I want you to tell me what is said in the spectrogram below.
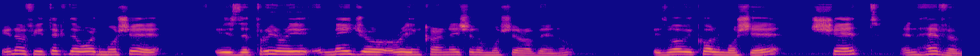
You know, if you take the word Moshe, is the three re major reincarnation of Moshe Rabbeinu. Is what we call Moshe, Shet, and Hevel.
